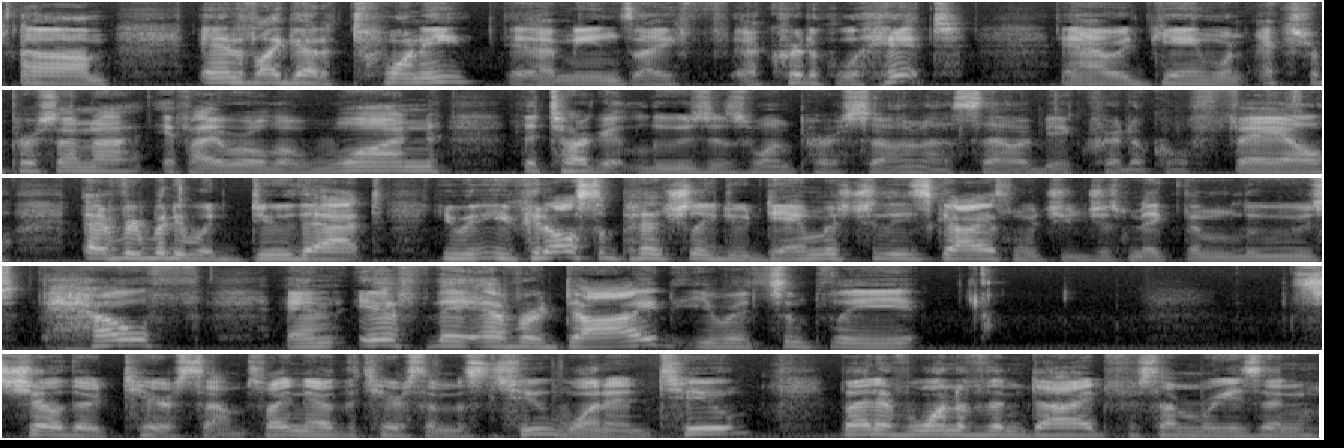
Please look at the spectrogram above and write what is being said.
Um, and if I got a 20, that means I, a critical hit, and I would gain one extra persona. If I roll a 1, the target loses one persona, so that would be a critical fail. Everybody would do that. You, would, you could also potentially do damage to these guys, which you just make them lose health. And if they ever died, you would simply show their tier sum. So right now the tier sum is 2, 1, and 2. But if one of them died for some reason,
